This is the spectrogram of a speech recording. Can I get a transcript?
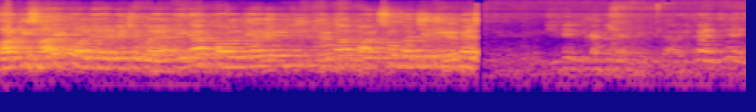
ਬਾਕੀ ਸਾਰੇ ਕਾਲਜਾਂ ਦੇ ਵਿੱਚ ਹੋਇਆ। ਇਹਨਾਂ ਕਾਲਜਾਂ ਨੇ ਕੀ ਕੀਤਾ? 500 ਬੱਚੇ ਦੀ ਅਸਲਾਮ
